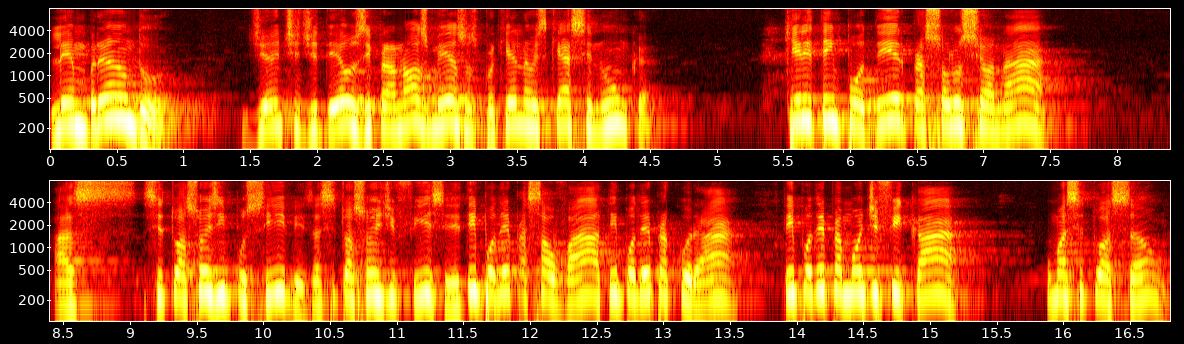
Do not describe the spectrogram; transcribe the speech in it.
lembrando diante de Deus e para nós mesmos, porque ele não esquece nunca, que ele tem poder para solucionar as situações impossíveis, as situações difíceis, ele tem poder para salvar, tem poder para curar, tem poder para modificar uma situação.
